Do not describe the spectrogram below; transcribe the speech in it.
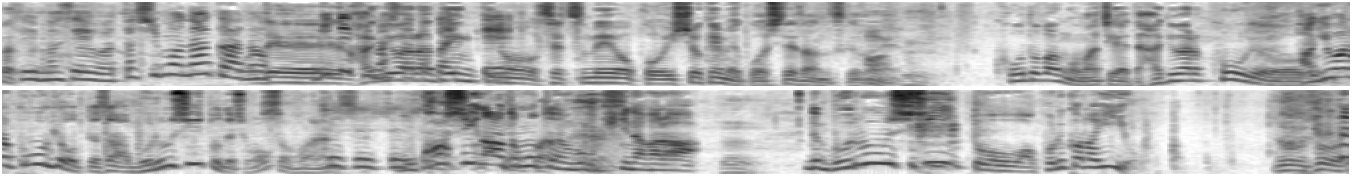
すいません。私もなんかあの、見てで、きました萩原とか言って。電機の説明をこう一生懸命こうしてたんですけどね。コード番号間違えて、萩原工業。萩原工業ってさ、ブルーシートでしょ？そうなんですそうそうそうおかしいなと思ったのよ、僕聞きながら。で、ブルーシートはこれからいいよ。そうそう。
